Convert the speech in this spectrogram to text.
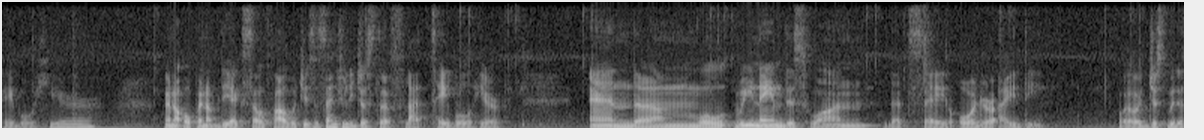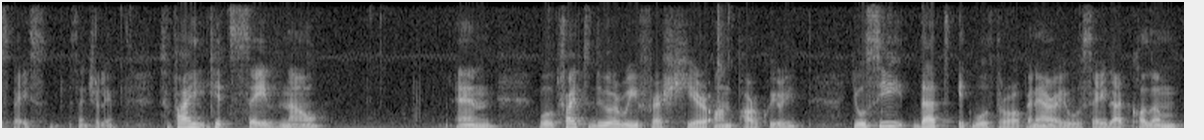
table here. I'm going to open up the Excel file, which is essentially just a flat table here. And um, we'll rename this one, let's say order ID, well, just with a space, essentially. So if I hit save now, and we'll try to do a refresh here on Power Query, you'll see that it will throw up an error. It will say that column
